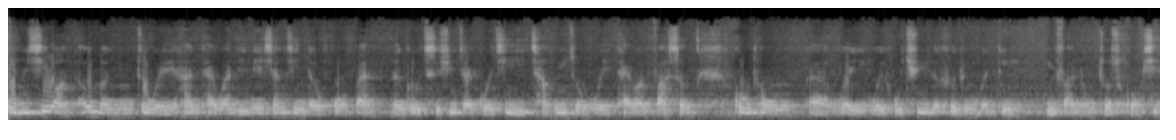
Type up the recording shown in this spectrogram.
我们希望欧盟作为和台湾理念相近的伙伴，能够持续在国际场域中为台湾发声，共同呃为维护区域的和平稳定与繁荣做出贡献。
